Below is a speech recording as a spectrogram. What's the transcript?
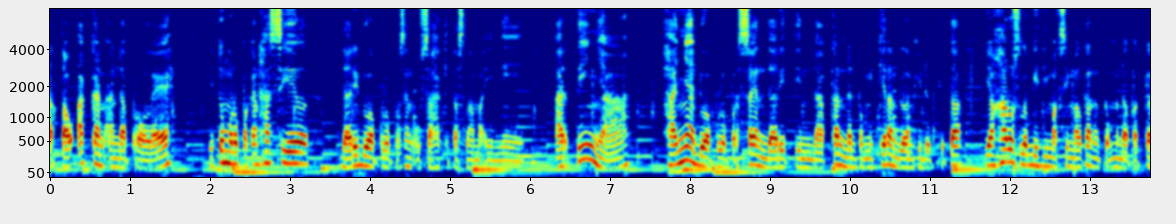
atau akan Anda peroleh itu merupakan hasil dari 20% usaha kita selama ini. Artinya, hanya 20% dari tindakan dan pemikiran dalam hidup kita yang harus lebih dimaksimalkan untuk mendapatkan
